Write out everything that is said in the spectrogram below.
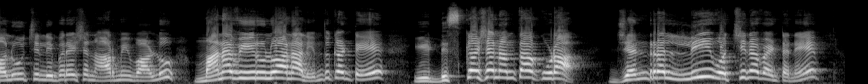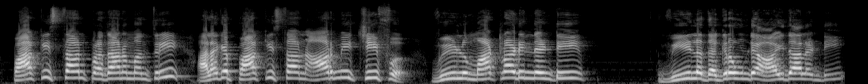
బలూచ్ లిబరేషన్ ఆర్మీ వాళ్ళు మన వీరులు అనాలి. ఎందుకంటే ఈ డిస్కషన్ అంతా కూడా జనరల్ లీ వచ్చిన వెంటనే పాకిస్తాన్ ప్రధానమంత్రి అలాగే పాకిస్తాన్ ఆర్మీ చీఫ్ వీళ్ళు మాట్లాడిందేంటి? వీళ్ళ దగ్గర ఉండే ఆయుధాలండి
